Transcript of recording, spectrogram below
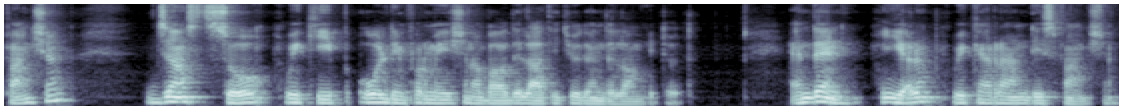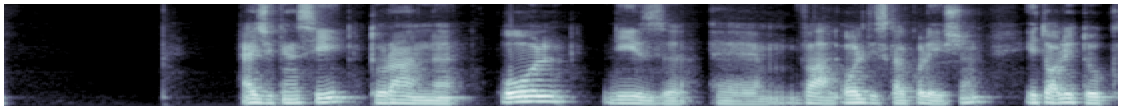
function just so we keep all the information about the latitude and the longitude. And then here we can run this function. As you can see, to run all these um, val all this calculation, it only took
